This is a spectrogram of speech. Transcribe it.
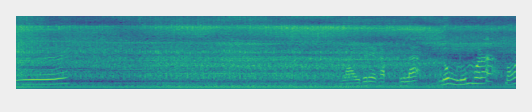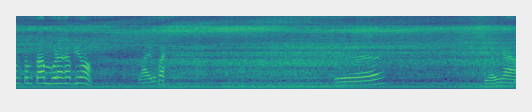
เออไหลไปเลยครับพุ ลุ่งหลุมพุละมองมันต่ำๆพุละครับพี่น้องไหลลงไป เออสวยงาม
